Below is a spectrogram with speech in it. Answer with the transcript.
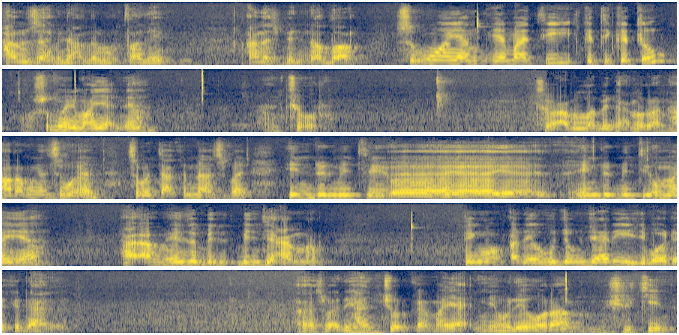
Hamzah bin Abdul Muttalib Anas bin Nadar Semua yang yang mati ketika tu Semua mayatnya Hancur sebab Abdullah bin Amr Haram kan sebut kan? Sebab tak kenal Sebab Hindun binti uh, Hindun binti Umayyah uh, Hindun binti Amr Tengok ada hujung jari je baru dia kenal. Uh, Sebab dihancurkan mayatnya oleh orang musyrikin.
